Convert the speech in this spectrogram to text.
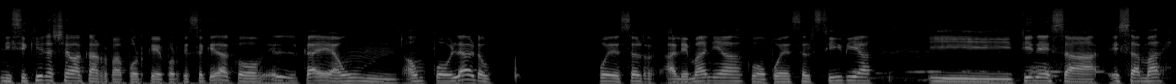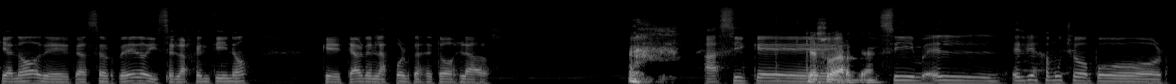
ni siquiera lleva carpa. ¿Por qué? Porque se queda con. Él cae a un, a un poblado. Puede ser Alemania, como puede ser Siria. Y tiene esa, esa magia, ¿no? De, hacer dedo y ser argentino. Que te abren las puertas de todos lados. Así que. Qué suerte. Sí, él, él viaja mucho por,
